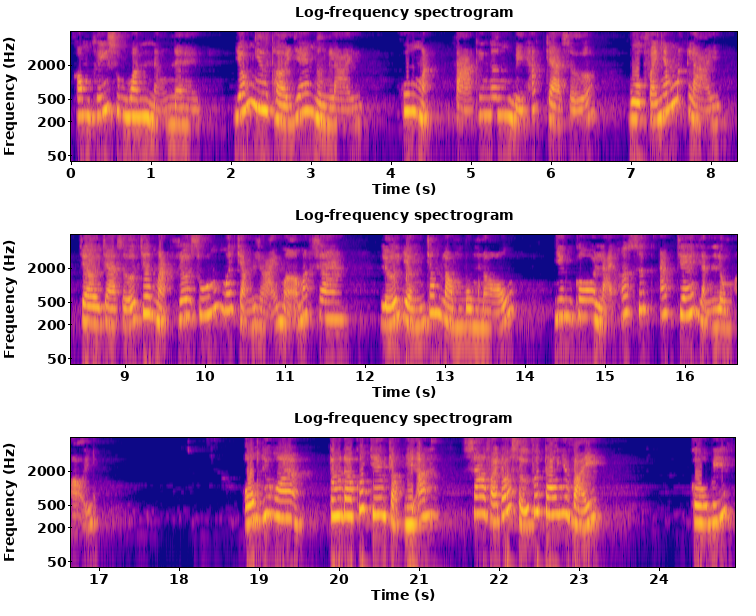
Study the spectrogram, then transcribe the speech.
Không khí xung quanh nặng nề, giống như thời gian ngừng lại, Khuôn mặt tạ thiên ngân bị hắt trà sữa, buộc phải nhắm mắt lại, chờ trà sữa trên mặt rơi xuống mới chậm rãi mở mắt ra. Lửa giận trong lòng bùng nổ, nhưng cô lại hết sức áp chế lạnh lùng hỏi. Ôn thiếu hoa, tôi đâu có trêu chọc gì anh, sao phải đối xử với tôi như vậy? Cô biết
